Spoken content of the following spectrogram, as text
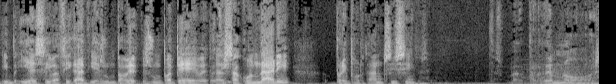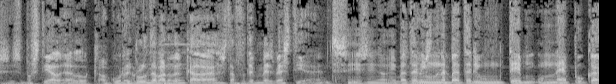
i, i s'hi va ficat, i és un paper, és un paper eh, secundari, però important, sí, sí. Bardem no, és, és bestial, eh? El, el currículum de Bardem cada vegada s'està fotent més bèstia, eh? Sí, sí, no? I va tenir, una, va tenir un temps, una època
